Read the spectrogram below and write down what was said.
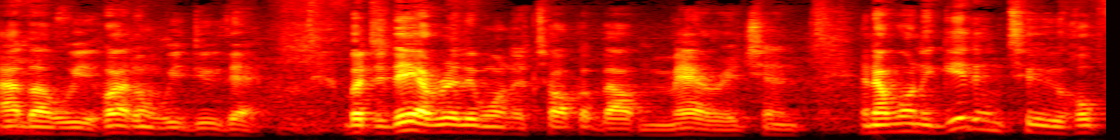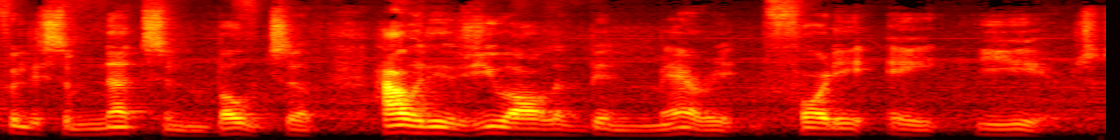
How about we? Why don't we do that? But today I really want to talk about marriage, and and I want to get into hopefully some nuts and bolts of how it is you all have been married 48 years.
